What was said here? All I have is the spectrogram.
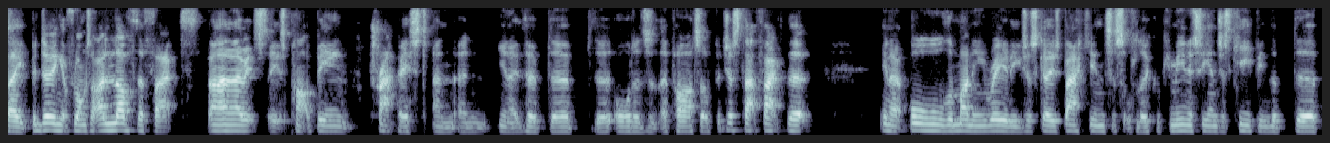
I say, been doing it for a long time. I love the fact, and I know it's it's part of being Trappist and and you know the the the orders that they're part of, but just that fact that you know all the money really just goes back into sort of local community and just keeping the the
